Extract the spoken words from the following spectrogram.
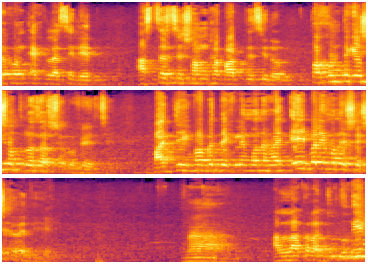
যখন একলা ছিলেন, আস্তে আস্তে সংখ্যা বাড়তেছিল, তখন থেকে শত্রুতা শুরু হয়েছে। বাহ্যিকভাবে দেখলে মনে হয়, এইবারই মনে শেষ করে দিবে। না। আল্লাহ তালা যতদিন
